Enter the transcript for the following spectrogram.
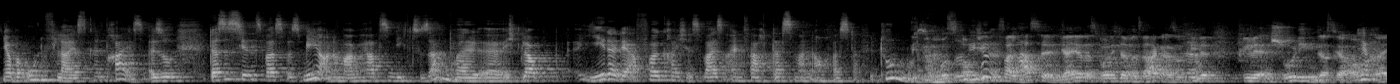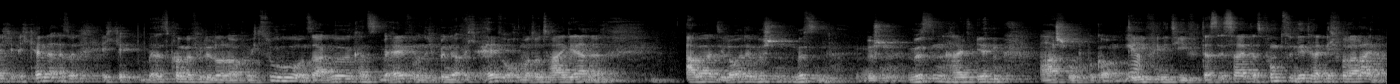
Ja, aber ohne Fleiß kein Preis. Also das ist jetzt was, was mir auch nochmal am Herzen liegt zu sagen, weil äh, ich glaube, jeder, der erfolgreich ist, weiß einfach, dass man auch was dafür tun muss. Man muss also, auf jeden Fall hasseln. Ja, ja, das wollte ich damit sagen. Also viele, ja. viele entschuldigen das ja auch. Ja. Ne? Ich, ich kenne, also ich, es kommen ja viele Leute auf mich zu und sagen, kannst du mir helfen? Und ich bin, ich helfe auch immer total gerne. Aber die Leute müssen, müssen, müssen, müssen halt ihren Arsch hochbekommen. Ja. Definitiv. Das ist halt, das funktioniert halt nicht von alleine.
